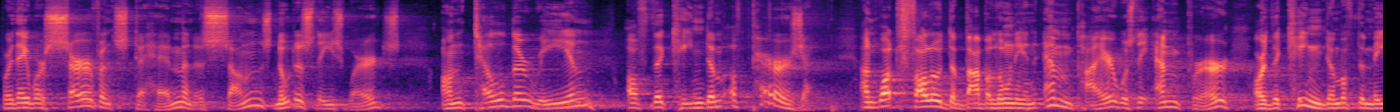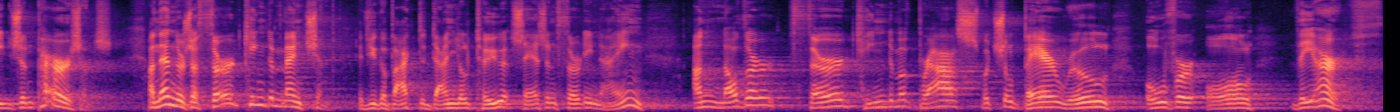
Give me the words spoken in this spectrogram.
where they were servants to him and his sons. Notice these words until the reign of the kingdom of Persia. And what followed the Babylonian Empire was the emperor or the kingdom of the Medes and Persians. And then there's a third kingdom mentioned. If you go back to Daniel 2, it says in 39, another third kingdom of brass, which shall bear rule over all the earth.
